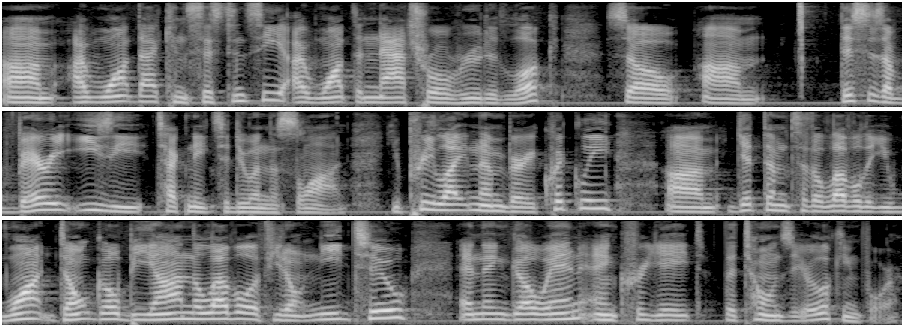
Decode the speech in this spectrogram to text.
Um, I want that consistency. I want the natural rooted look. So um, this is a very easy technique to do in the salon. You pre-lighten them very quickly. Um, get them to the level that you want. Don't go beyond the level if you don't need to, and then go in and create the tones that you're looking for.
